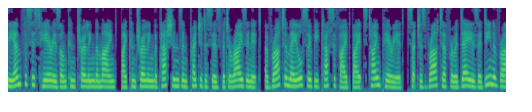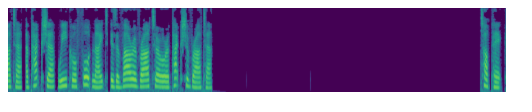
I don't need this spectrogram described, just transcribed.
The emphasis here is on controlling the mind, by controlling the passions and prejudices that arise in it. A vrata may also be classified by its time period, such as vrata for a day is a dina vrata, a paksha week or fortnight is a vara vrata or a paksha vrata. Topic:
